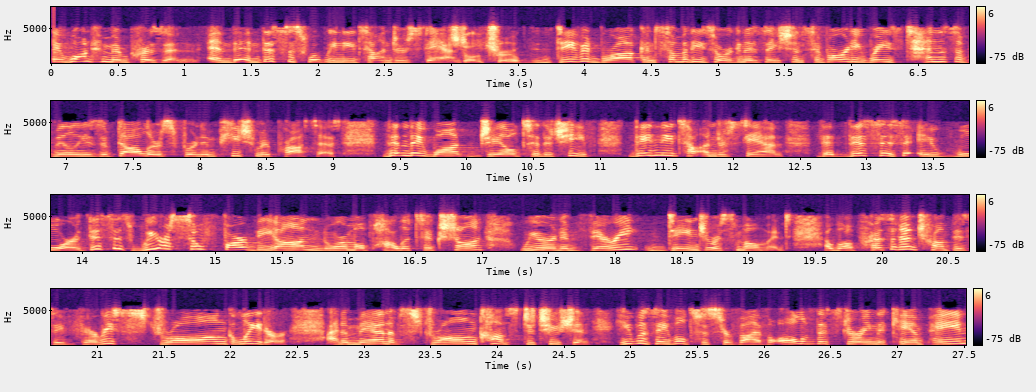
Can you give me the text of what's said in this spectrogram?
They want him in prison, and, and this is what we need to understand. So true. David Brock and some of these organizations have already raised tens of millions of dollars for an impeachment process. Then they want jail to the chief. They need to understand that this is a war. This is, we are so far beyond normal politics, Sean. We are in a very dangerous moment. And while President Trump is a very strong leader and a man of strong constitution, he was able to survive all of this during the campaign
